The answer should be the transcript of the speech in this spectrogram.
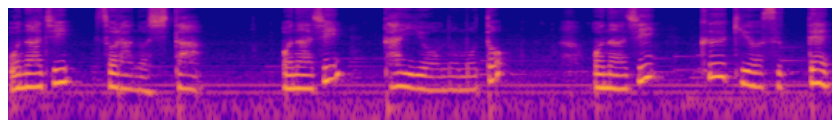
同じ空の下同じ太陽のもと同じ空気を吸って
